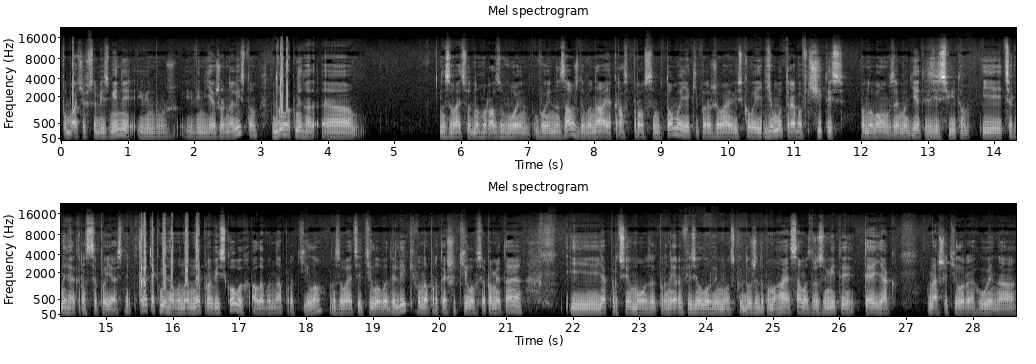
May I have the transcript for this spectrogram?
побачив собі зміни, і він був і він є журналістом. Друга книга. Називається одного разу воїн воїн назавжди. Вона якраз про симптоми, які переживає військовий. Йому треба вчитись по-новому взаємодіяти зі світом. І ця книга якраз це пояснює. Третя книга вона не про військових, але вона про тіло. Називається Тіло веде. Вона про те, що тіло все пам'ятає, і як працює мозок, про нейрофізіологію мозку. Дуже допомагає саме зрозуміти те, як наше тіло реагує на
